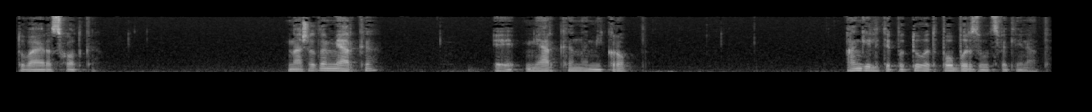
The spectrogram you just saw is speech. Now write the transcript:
това е разходка. Нашата мярка е мярка на микроб. Ангелите пътуват по-бързо от светлината.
